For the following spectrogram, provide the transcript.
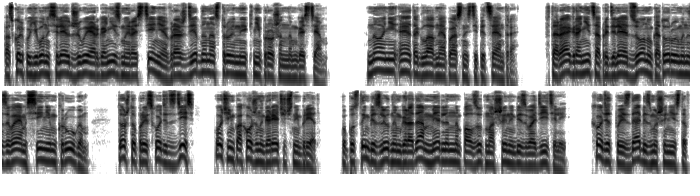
поскольку его населяют живые организмы и растения, враждебно настроенные к непрошенным гостям. Но не это главная опасность эпицентра. Вторая граница определяет зону, которую мы называем синим кругом. То, что происходит здесь, очень похоже на горячечный бред. По пустым безлюдным городам медленно ползут машины без водителей, ходят поезда без машинистов,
